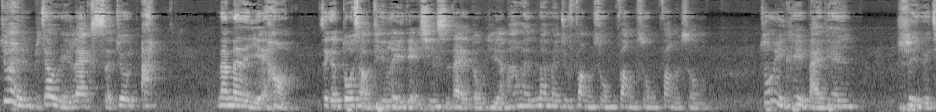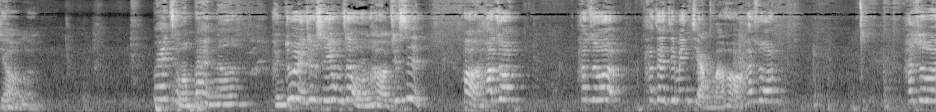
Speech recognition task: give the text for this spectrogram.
就很比较 relax，就啊，慢慢的也哈，这个多少听了一点新时代的东西，慢慢慢慢就放松放松放松，终于可以白天睡个觉了。不然怎么办呢？很多人就是用这种哈，就是哈，他说他说他在这边讲嘛哈，他说他说。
